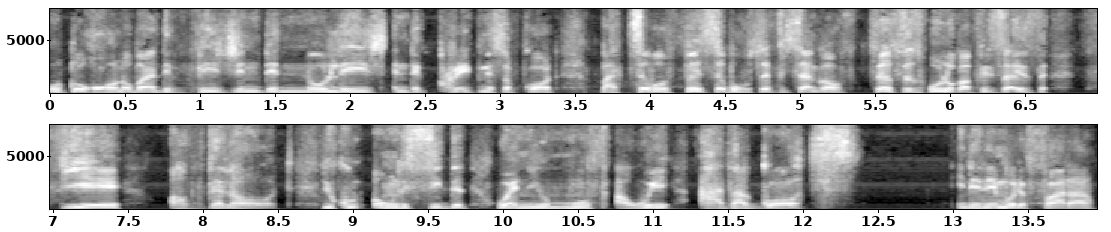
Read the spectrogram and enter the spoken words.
o tlo kgona bona the vision the knowledge and the greatness of God. But se bo se bo se fitsang ka se se holo ka fitsa is fear of the Lord. You can only see that when you move away other gods. In the name of the Father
